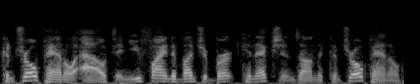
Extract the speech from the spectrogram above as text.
control panel out and you find a bunch of burnt connections on the control panel,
